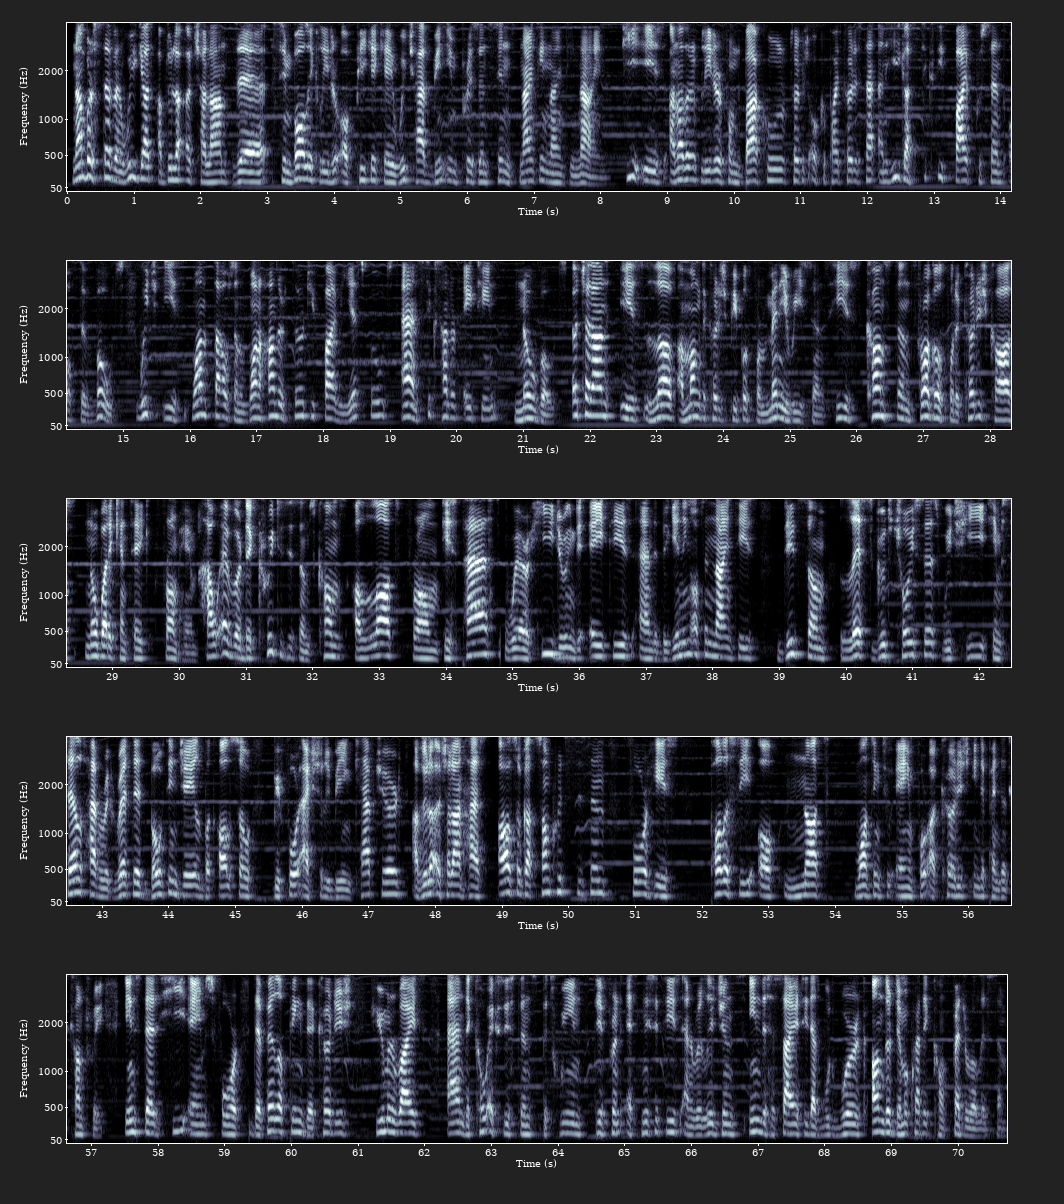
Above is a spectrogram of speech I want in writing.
Number 7 we got Abdullah Öcalan, the symbolic leader of PKK which have been imprisoned since 1999. He is another leader from the Bakur, Turkish occupied Kurdistan, and he got 65% of the votes, which is 1,135 yes votes and 618 no votes. Öcalan is loved among the Kurdish people for many reasons. His constant struggle for the Kurdish cause nobody can take from him. However, the criticisms comes a lot from his past where he during the 80s and the beginning of the 90s did some less good choices which he himself have regretted both in jail but also before actually being captured. Abdullah Öcalan has also got some criticism for his policy of not wanting to aim for a Kurdish independent country. Instead, he aims for developing the Kurdish human rights and the coexistence between different ethnicities and religions in the society that would work under democratic confederalism.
